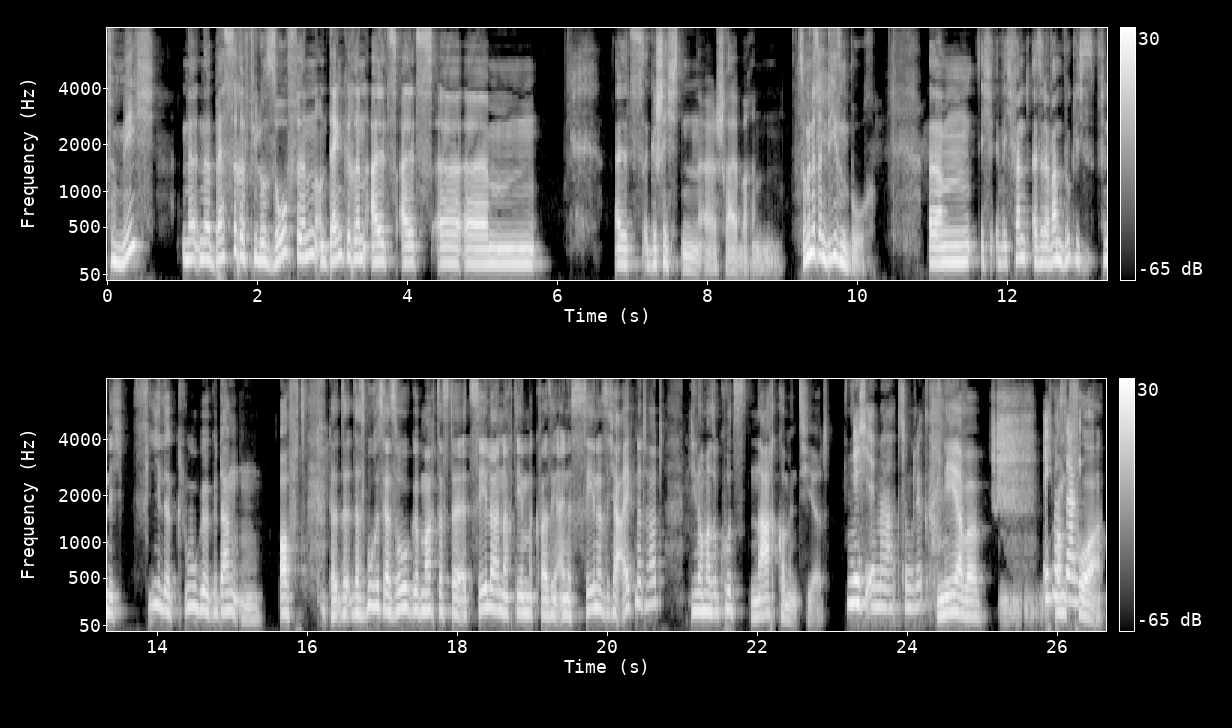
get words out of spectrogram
für mich eine, eine bessere Philosophin und Denkerin als, als, äh, ähm, als Geschichtenschreiberin. Zumindest in diesem Buch. Ähm, ich, ich fand, also da waren wirklich, finde ich, viele kluge Gedanken. Oft. Da- da- Das Buch ist ja so gemacht, dass der Erzähler, nachdem quasi eine Szene sich ereignet hat, die nochmal so kurz nachkommentiert. Nicht immer, zum Glück. Nee, aber Ich muss kommt sagen, vor.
